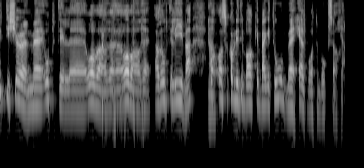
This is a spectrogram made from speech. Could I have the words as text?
ut i sjøen med opp til uh, over, uh, over, altså opp til livet, og, og, så kom de tilbake begge to med helt våte bukser. Ja.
